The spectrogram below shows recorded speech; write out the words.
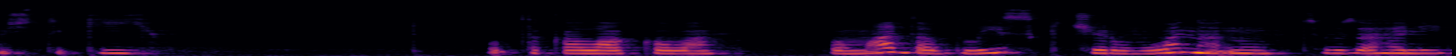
Ось такий, от така лакова помада, блиск, червона. Ну, це взагалі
